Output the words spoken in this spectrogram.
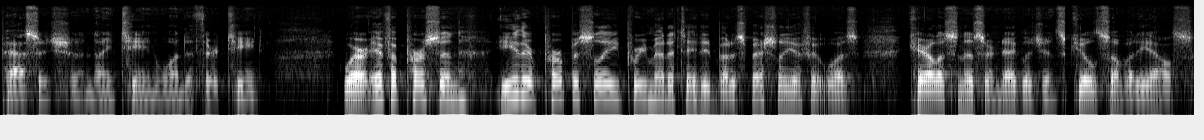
passage, uh, 19 1 to 13, where if a person either purposely premeditated, but especially if it was carelessness or negligence, killed somebody else,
